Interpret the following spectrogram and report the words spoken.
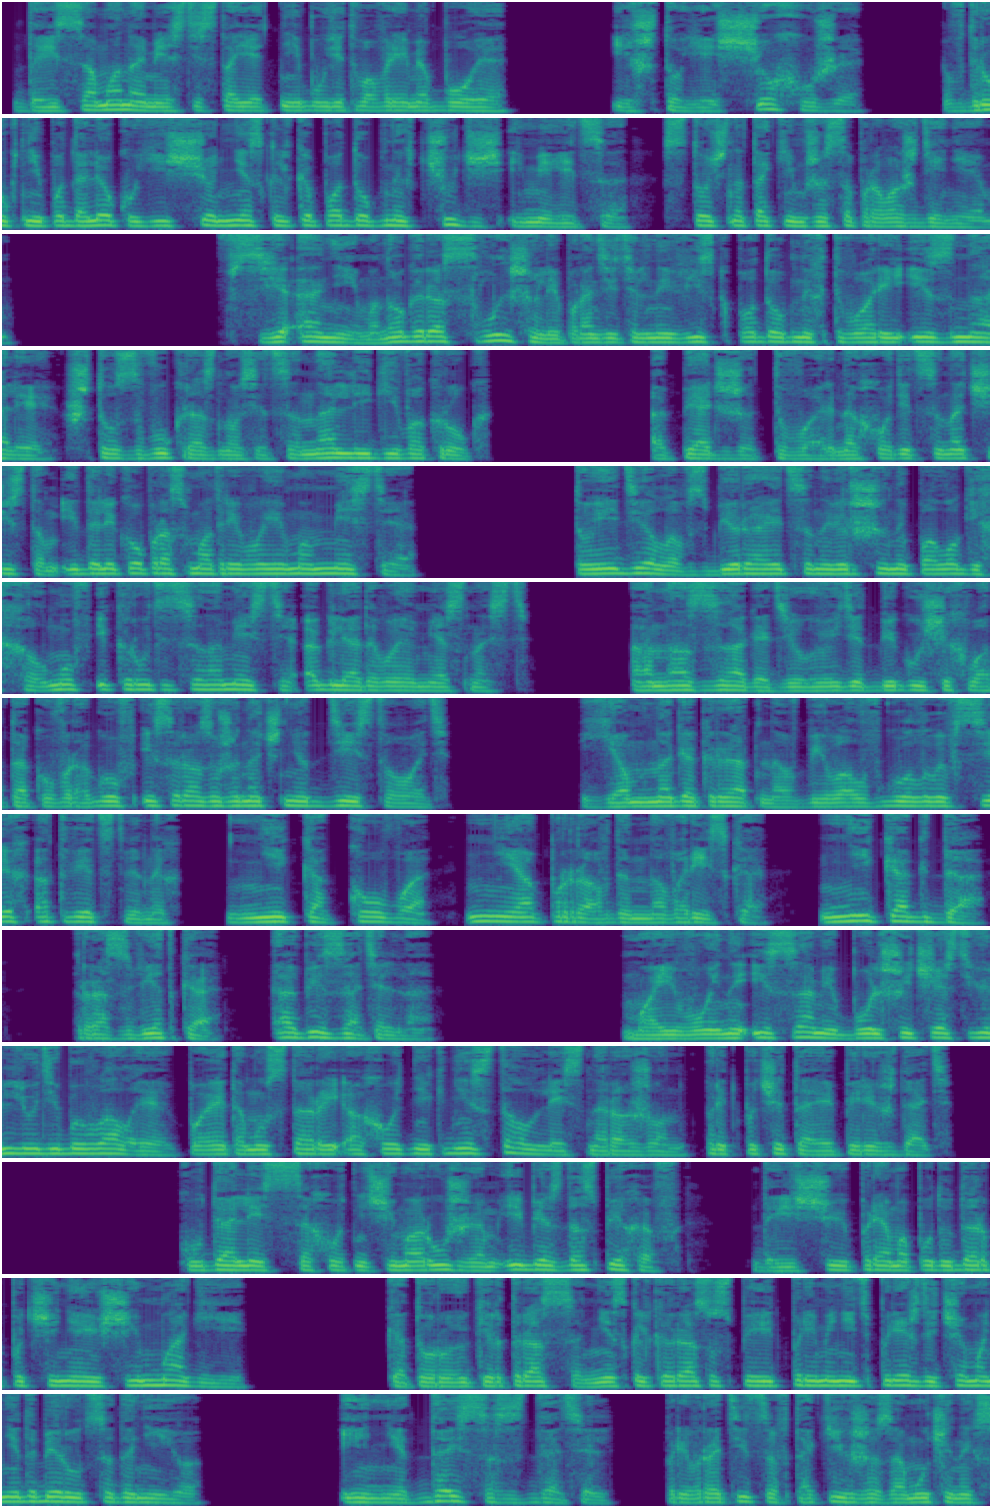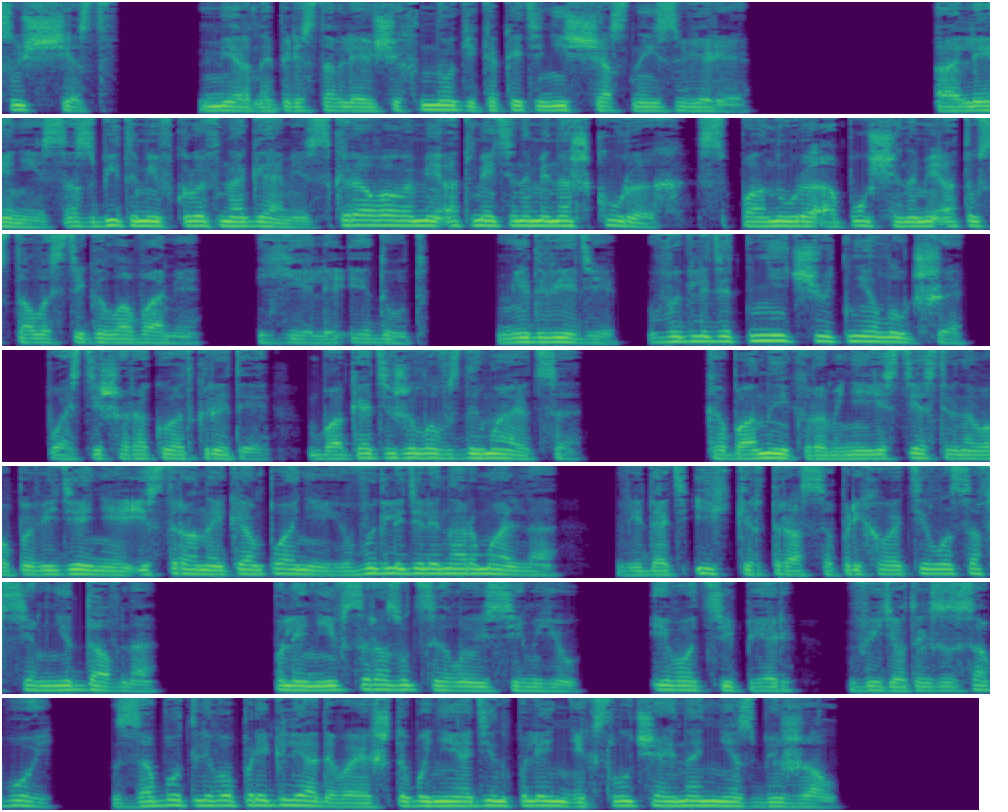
Да и сама на месте стоять не будет во время боя. И что еще хуже, вдруг неподалеку еще несколько подобных чудищ имеется с точно таким же сопровождением. Все они много раз слышали пронзительный визг подобных тварей и знали, что звук разносится на лиги вокруг. Опять же, тварь находится на чистом и далеко просматриваемом месте, то и дело взбирается на вершины пологих холмов и крутится на месте, оглядывая местность. Она загоди увидит бегущих в атаку врагов и сразу же начнет действовать. Я многократно вбивал в головы всех ответственных никакого неоправданного риска. Никогда. Разведка обязательно. Мои воины и сами большей частью люди бывалые, поэтому старый охотник не стал лезть на рожон, предпочитая переждать. Куда лезть с охотничьим оружием и без доспехов, да еще и прямо под удар подчиняющей магии, которую Киртрасса несколько раз успеет применить, прежде чем они доберутся до нее. И не дай, Создатель, превратиться в таких же замученных существ, мерно переставляющих ноги, как эти несчастные звери. Олени со сбитыми в кровь ногами, с кровавыми отметинами на шкурах, с понуро опущенными от усталости головами, еле идут. Медведи выглядят ничуть не лучше, Пасти широко открыты, бока тяжело вздымаются. Кабаны, кроме неестественного поведения и странной компании, выглядели нормально. Видать, их Киртрасса прихватила совсем недавно, пленив сразу целую семью. И вот теперь ведет их за собой, заботливо приглядывая, чтобы ни один пленник случайно не сбежал.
